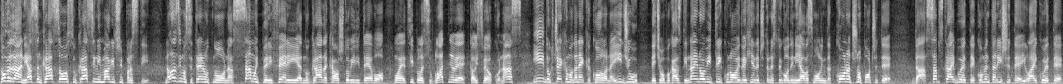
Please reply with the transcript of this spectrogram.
Dobar dan, ja sam Krasa, ovo su Krasini magični prsti. Nalazimo se trenutno na samoj periferiji jednog grada, kao što vidite, evo, moje cipele su blatnjave, kao i sve oko nas. I dok čekamo da neka kola naiđu, gdje ćemo pokazati najnoviji trik u novoj 2014. godini, ja vas molim da konačno počnete da subscribe-ujete, komentarišete i lajkujete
